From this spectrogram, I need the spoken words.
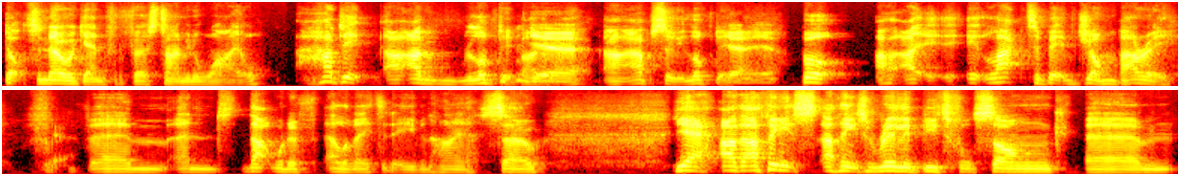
Doctor No again for the first time in a while. Had it, I, I loved it. By Yeah. way. I absolutely loved it Yeah, yeah. but I, I, it lacked a bit of John Barry, um, and that would have elevated it even higher. So, yeah, I, I think it's I think it's a really beautiful song, um,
